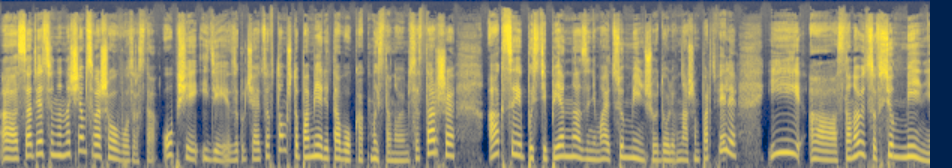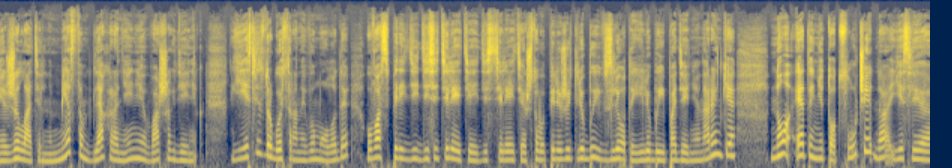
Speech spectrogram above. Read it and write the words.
А, соответственно, начнем с вашего возраста. Общая идея заключается в том, что по мере того, как мы становимся старше, акции постепенно занимают все меньшую долю в нашем портфеле и а, становятся все менее желательным местом для хранения ваших денег. Если, с другой стороны, вы молоды, у вас впереди десятилетия и десятилетия, чтобы пережить любые взлеты и любые падения на рынке, но это не тот случай, да, если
